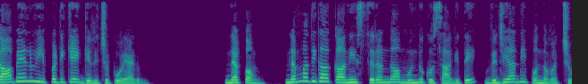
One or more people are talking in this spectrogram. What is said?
తాబేలు ఇప్పటికే గెలిచిపోయాడు. నెపం నెమ్మదిగా కాని స్థిరంగా ముందుకు సాగితే విజయాన్ని పొందవచ్చు.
